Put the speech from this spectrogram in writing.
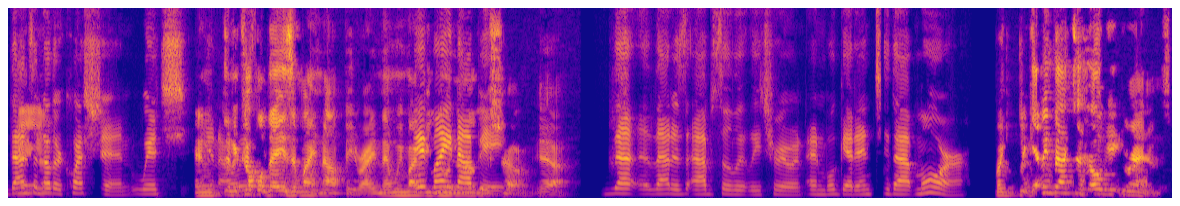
that's yeah. another question. Which and you know, in a couple days it might not be right, and then we might it be might not be. show. Yeah, that that is absolutely true, and, and we'll get into that more. But, but getting back to Helge Grans,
